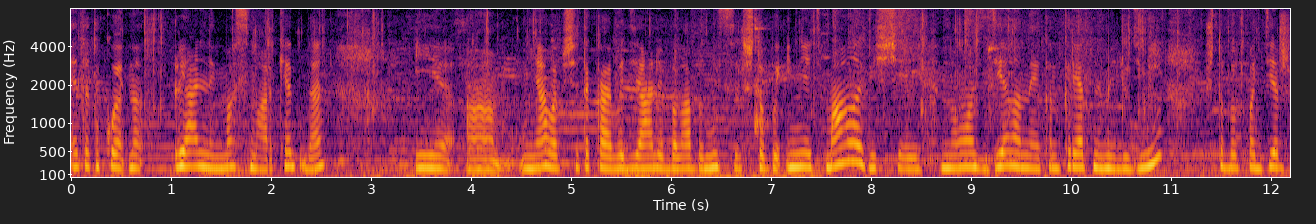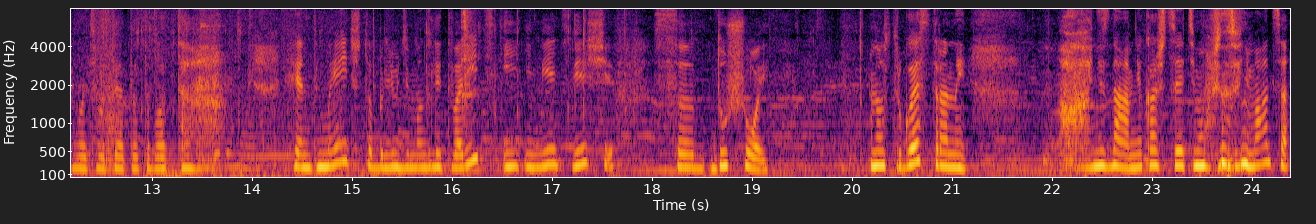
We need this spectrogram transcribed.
это такой ну, реальный масс-маркет, да, и а, у меня вообще такая в идеале была бы мысль, чтобы иметь мало вещей, но сделанные конкретными людьми, чтобы поддерживать вот этот вот handmade, чтобы люди могли творить и иметь вещи с душой. Но с другой стороны, не знаю, мне кажется, этим можно заниматься,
